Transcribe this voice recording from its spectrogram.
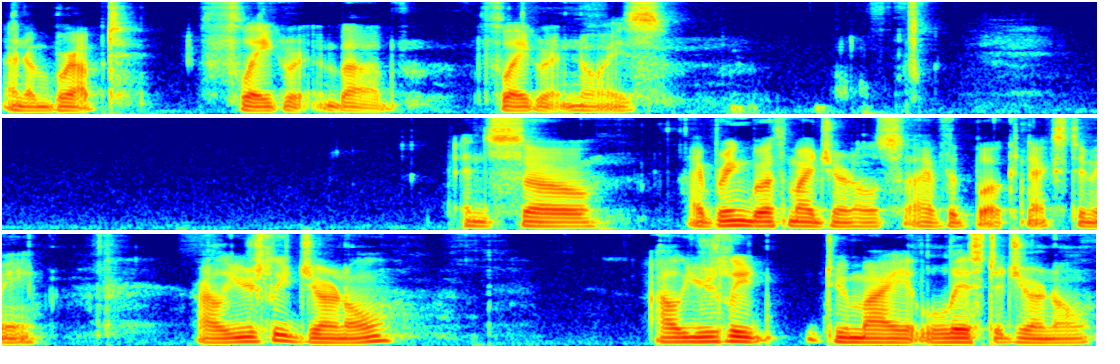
an abrupt, flagrant, uh, flagrant noise. And so I bring both my journals. I have the book next to me. I'll usually journal. I'll usually do my list journal.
